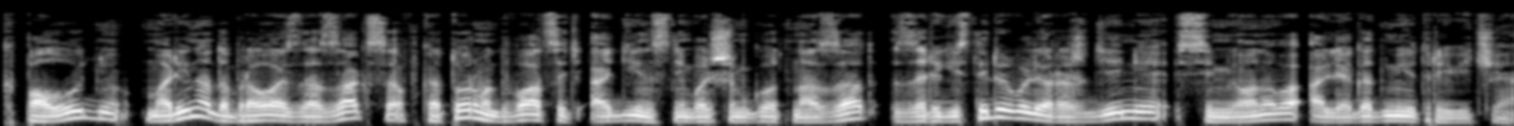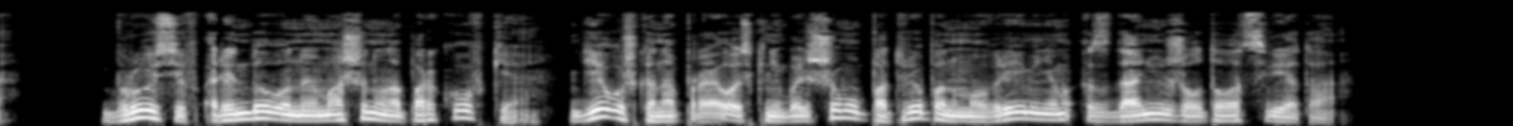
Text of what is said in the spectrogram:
К полудню Марина добралась до ЗАГСа, в котором 21 с небольшим год назад зарегистрировали рождение Семенова Олега Дмитриевича. Бросив арендованную машину на парковке, девушка направилась к небольшому потрепанному временем зданию желтого цвета.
